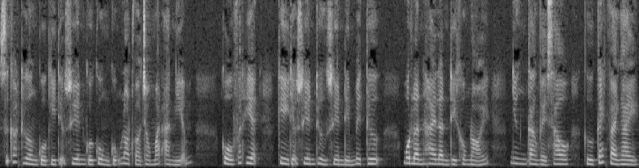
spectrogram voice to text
Sự khác thường của Kỳ Thiệu Xuyên cuối cùng cũng lọt vào trong mắt An Nhiễm. Cô phát hiện Kỳ Thiệu Xuyên thường xuyên đến biệt thự, một lần hai lần thì không nói, nhưng càng về sau, cứ cách vài ngày,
